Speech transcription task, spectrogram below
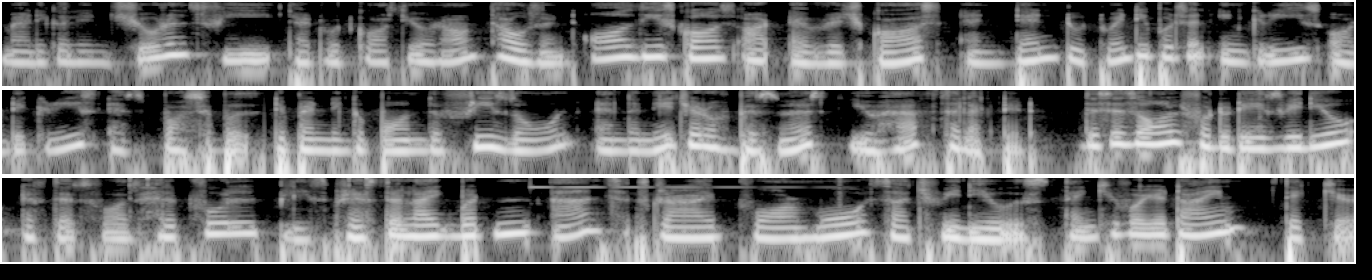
medical insurance fee that would cost you around 1000 all these costs are average costs and 10 to 20 percent increase or decrease is possible depending upon the free zone and the nature of business you have selected this is all for today's video. If this was helpful, please press the like button and subscribe for more such videos. Thank you for your time. Take care.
